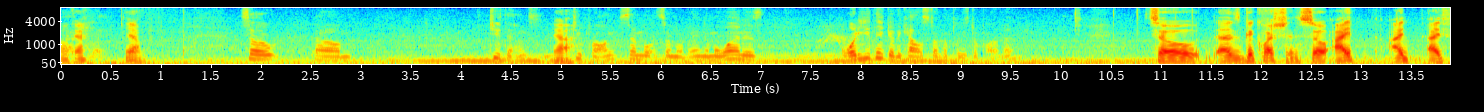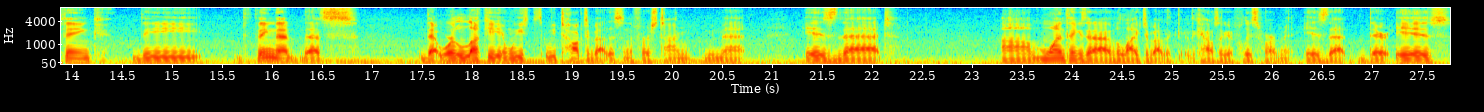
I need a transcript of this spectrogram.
Okay. Actually. Yeah. So, um, two things. Yeah. Two pronged, similar, similar vein. Number one is, what do you think of the Calistoga Police Department? So that's a good question. So I, I, I think the thing that that's that we're lucky, and we we talked about this in the first time we met, is that um, one of the things that I've liked about the, the Calistoga Police Department is that there is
